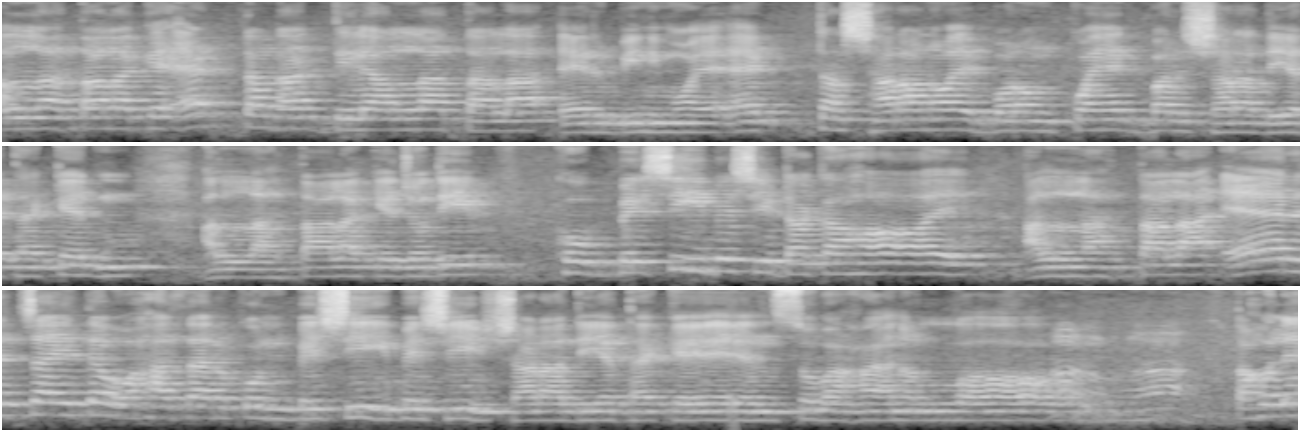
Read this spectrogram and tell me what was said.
আল্লাহ তালাকে একটা ডাক দিলে আল্লাহ তালা এর বিনিময়ে একটা সারা নয়, বরং কয়েকবার সারা দিয়ে থাকেন। আল্লাহ তালাকে যদি খুব বেশি বেশি ডাকা হয়, আল্লাহ তালা এর চাইতেও হাজার কোন বেশি বেশি সারা দিয়ে থাকেন। সুবাহান তাহলে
